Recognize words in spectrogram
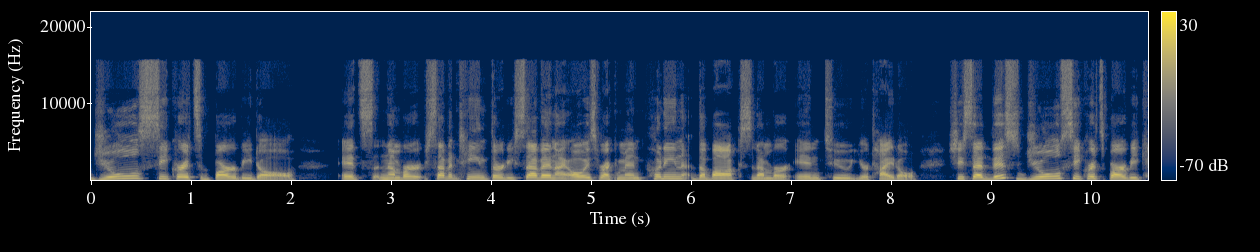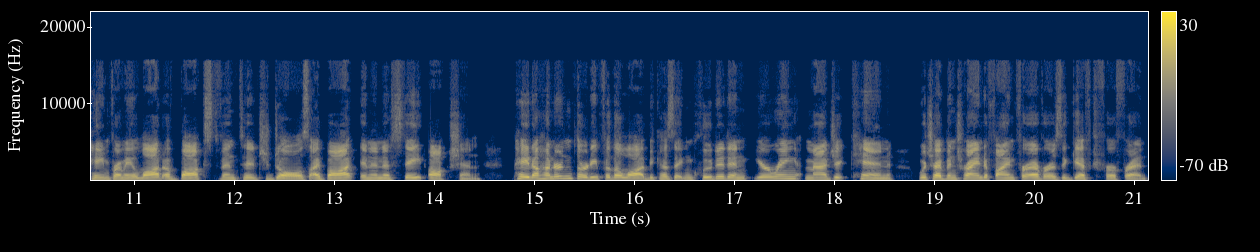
Jewel Secrets Barbie doll. It's number 1737. I always recommend putting the box number into your title. She said, This Jewel Secrets Barbie came from a lot of boxed vintage dolls I bought in an estate auction. Paid 130 for the lot because it included an earring magic Ken, which I've been trying to find forever as a gift for a friend.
